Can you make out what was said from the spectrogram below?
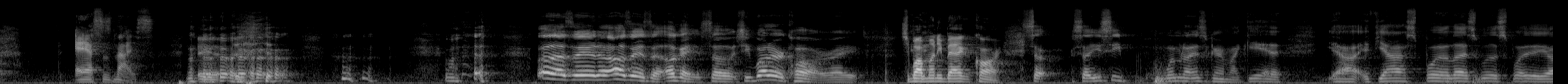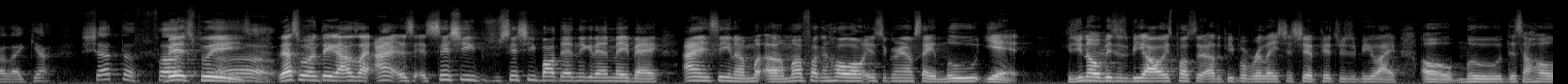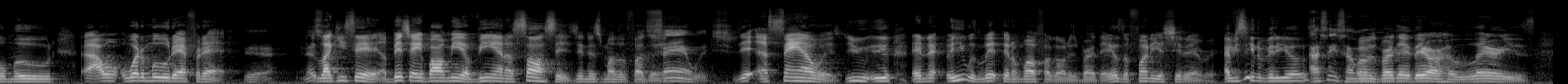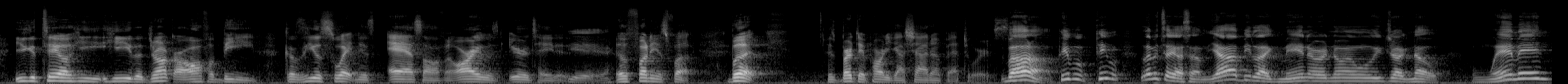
ass is nice. Yeah. what I said, I was saying, so, okay, so she bought her a car, right? she bought Moneybagg a car. So, so you see women on Instagram like, yeah, yeah, if y'all spoil us, we'll spoil y'all. Like, yeah, shut the fuck, up. Bitch, please. up. That's one thing I was like. I since she since she bought that nigga that Maybach, I ain't seen a, a motherfucking hoe on Instagram say mood yet. Cause you know bitches be always posting other people relationship pictures and be like, oh mood, this a whole mood. I where the mood at for that? Yeah, that's like he said, a bitch ain't bought me a Vienna sausage in this motherfucker. sandwich. Yeah, a sandwich. You, you and he was lit than a motherfucker on his birthday. It was the funniest shit ever. Have you seen the videos? I seen some from of his birthday. yeah. They are hilarious. You could tell he he either drunk or off a bean because he was sweating his ass off and Ari was irritated. Yeah. it was funny as fuck. But his birthday party got shot up afterwards. But hold on, people, people. Let me tell y'all something. Y'all be like, men are annoying when we drunk. No, women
